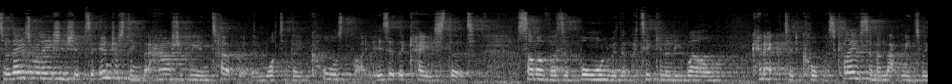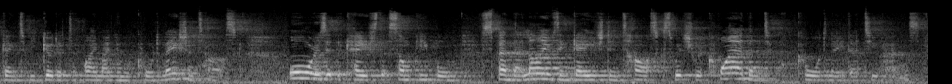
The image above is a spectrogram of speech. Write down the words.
So those relationships are interesting, but how should we interpret them? What are they caused by? Is it the case that some of us are born with a particularly well connected corpus callosum, and that means we're going to be good at a bimanual coordination task? Or is it the case that some people spend their lives engaged in tasks which require them to coordinate their two hands,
